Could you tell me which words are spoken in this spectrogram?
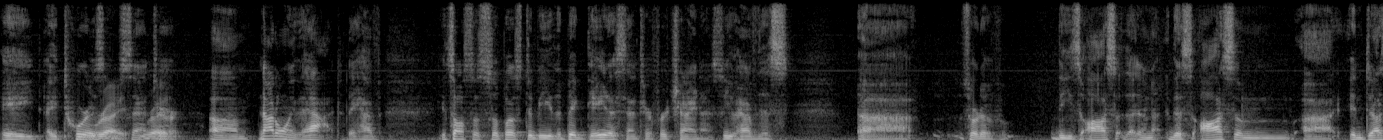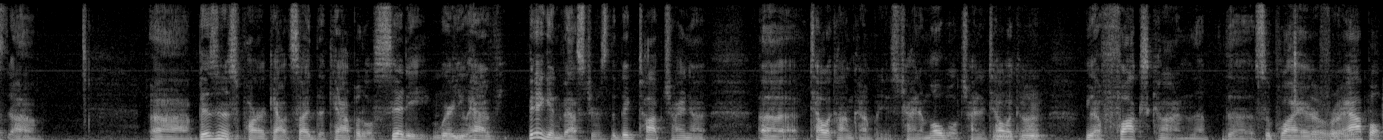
a, a tourism right, center. Right. Um, not only that, they have. It's also supposed to be the big data center for China. So you have this uh, sort of these awesome, this awesome uh, indust- uh, uh, business park outside the capital city, mm-hmm. where you have big investors, the big top China uh, telecom companies, China Mobile, China Telecom. Mm-hmm. You have Foxconn, the, the supplier oh, for right. Apple.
